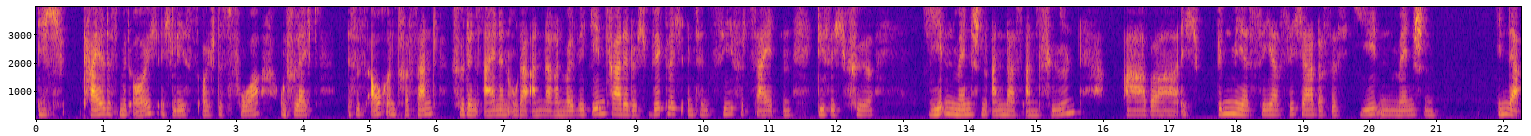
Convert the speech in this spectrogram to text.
ich teile das mit euch, ich lese euch das vor und vielleicht ist es auch interessant für den einen oder anderen, weil wir gehen gerade durch wirklich intensive Zeiten, die sich für jeden Menschen anders anfühlen. Aber ich bin mir sehr sicher, dass es jeden Menschen in der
